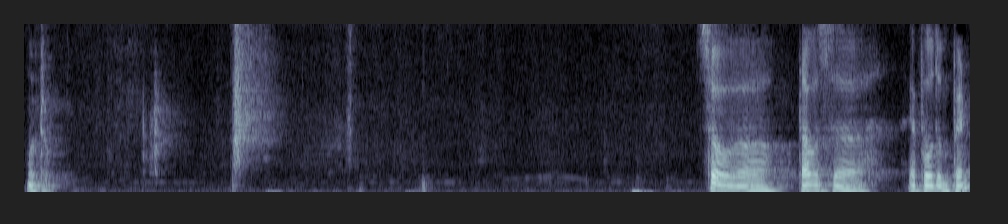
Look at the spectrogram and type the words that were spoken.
முற்றும். ஸோ தட் வாஸ் எப்போதும் பெண்.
